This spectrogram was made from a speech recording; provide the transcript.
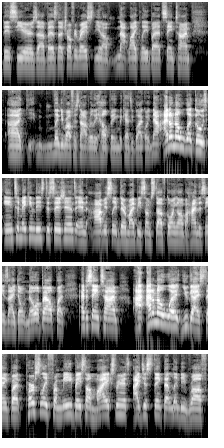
this year's uh, Vezina Trophy race. You know, not likely, but at the same time, uh, Lindy Ruff is not really helping Mackenzie Blackwood. Now, I don't know what goes into making these decisions, and obviously there might be some stuff going on behind the scenes that I don't know about, but at the same time, I, I don't know what you guys think, but personally, from me, based on my experience, I just think that Lindy Ruff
